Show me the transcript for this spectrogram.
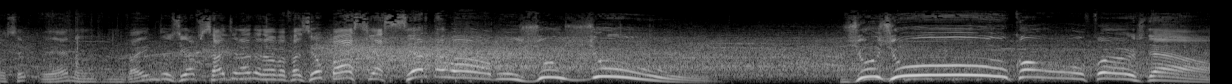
Não sei, é, não, não vai induzir offside nada não, vai fazer o passe, acerta o alvo, Juju! Juju com o first down.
